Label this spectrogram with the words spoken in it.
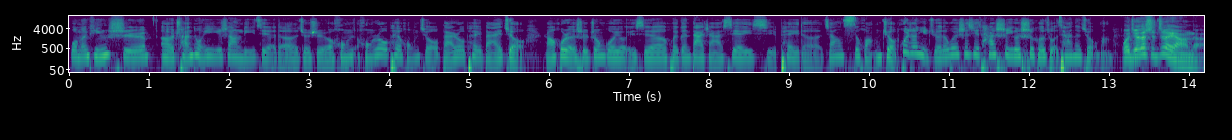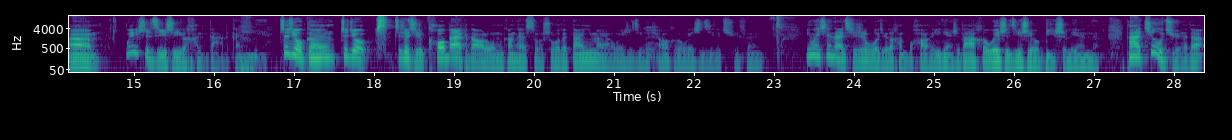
我们平时呃传统意义上理解的，就是红红肉配红酒，白肉配白酒，然后或者是中国有一些会跟大闸蟹一起配的姜丝黄酒，或者你觉得威士忌它是一个适合佐餐的酒吗？我觉得是这样的啊、呃威士忌是一个很大的概念，这就跟这就这就其实 call back 到了我们刚才所说的单一麦芽威士忌和调和威士忌的区分。因为现在其实我觉得很不好的一点是，大家喝威士忌是有鄙视链的，大家就觉得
